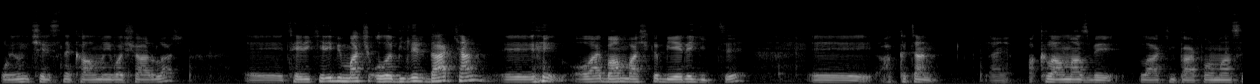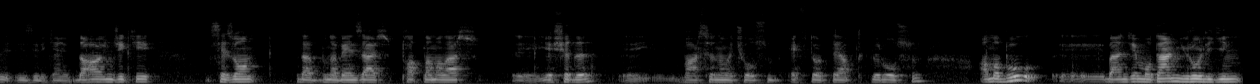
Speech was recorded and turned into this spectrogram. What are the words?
oyunun içerisinde kalmayı başardılar e, tehlikeli bir maç olabilir derken e, olay bambaşka bir yere gitti. E, hakikaten yani akıl almaz bir Larkin performansı izledik. Yani daha önceki sezon da buna benzer patlamalar e, yaşadı. E, Barcelona maçı olsun, F4'te yaptıkları olsun. Ama bu e, bence modern Eurolig'in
